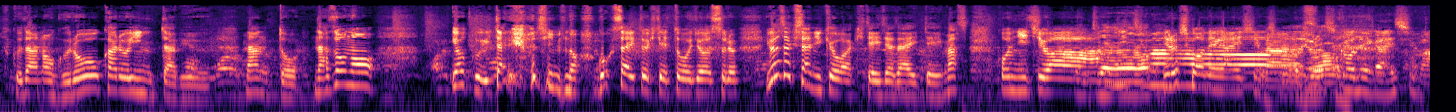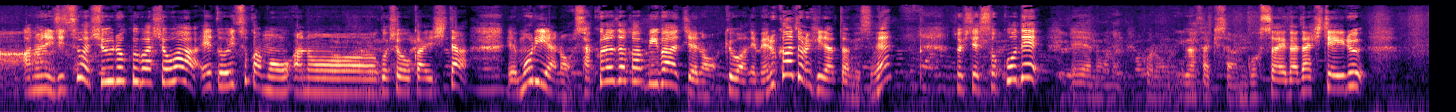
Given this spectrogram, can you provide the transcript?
福田のグローカルインタビュー、なんと謎のよくイタリア人のご夫妻として登場する岩崎さんに今日は来ていただいています。こんにちは。よろしくお願いします。よろしくお願いします。あのね、実は収録場所は、えっ、ー、と、いつかも、あのー、ご紹介した、えー、守谷の桜坂ビバーチェの、今日はね、メルカートの日だったんですね。そしてそこで、えー、あのね、この岩崎さんご夫妻が出している、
